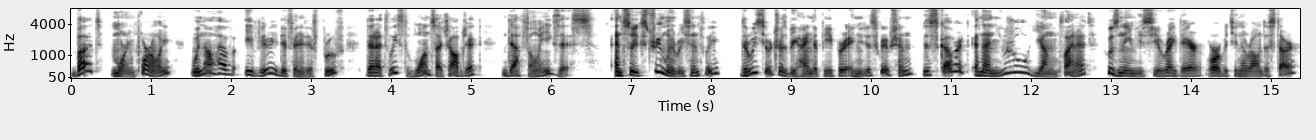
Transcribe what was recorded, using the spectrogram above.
but more importantly, we now have a very definitive proof that at least one such object definitely exists. And so extremely recently, the researchers behind the paper in the description discovered an unusual young planet, whose name you see right there orbiting around the star,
